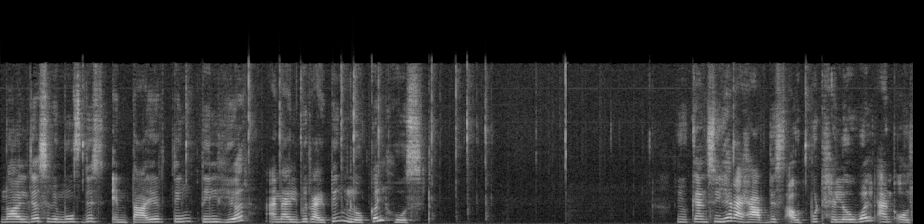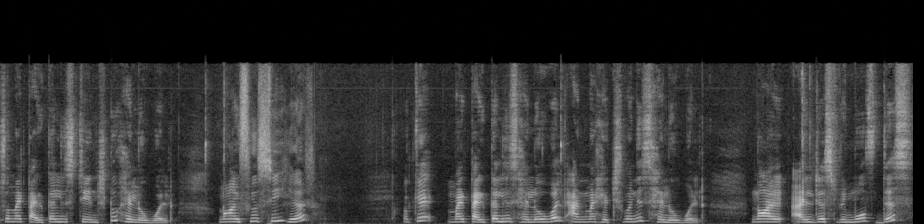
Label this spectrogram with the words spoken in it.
Now I'll just remove this entire thing till here and I'll be writing localhost. You can see here I have this output hello world and also my title is changed to hello world. Now if you see here, okay, my title is hello world and my h1 is hello world. Now I, I'll just remove this.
